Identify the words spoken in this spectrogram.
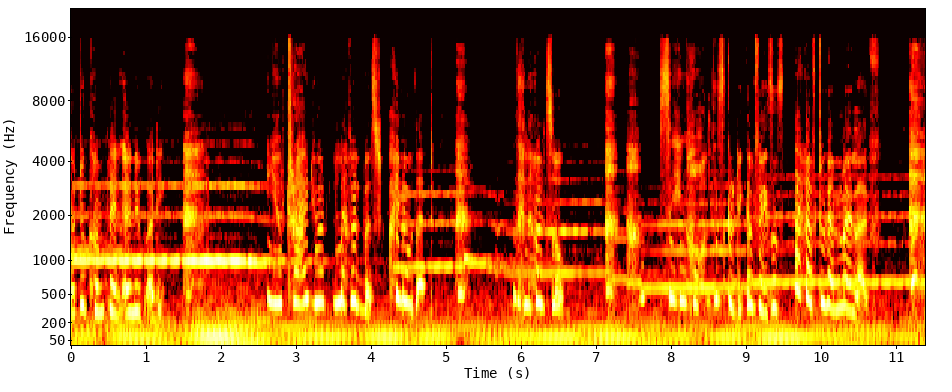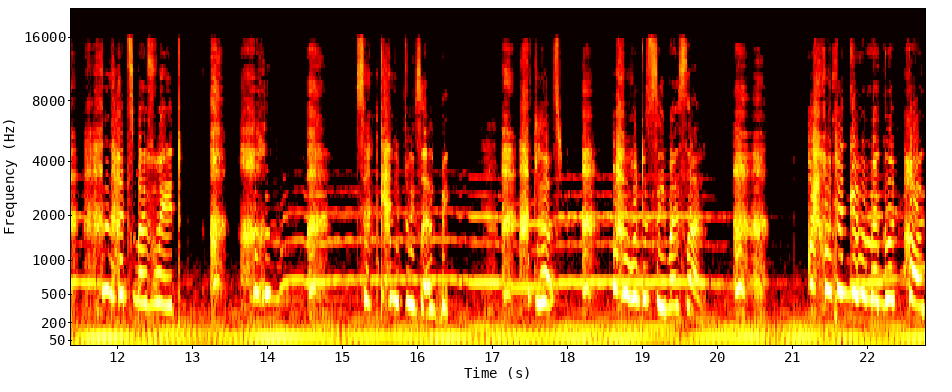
Here to complain anybody. You tried your level best. I know that. Then also, seeing all these critical phases, I have to end my life. That's my fate. Son, can you please help me? At last, I want to see my son. I want to give him a good hug.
